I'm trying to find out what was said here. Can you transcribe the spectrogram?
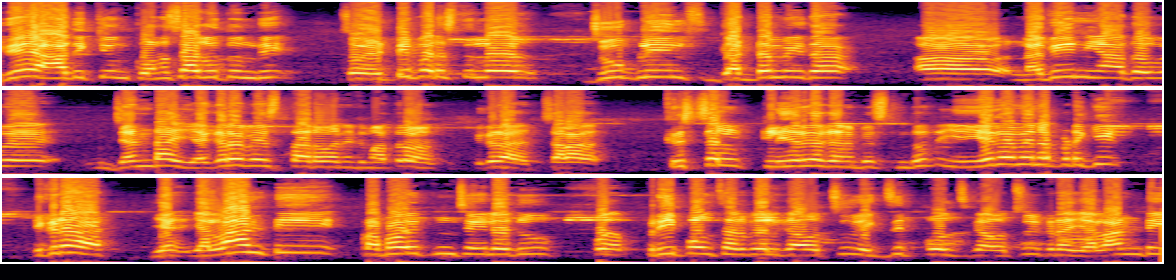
ఇదే ఆధిక్యం కొనసాగుతుంది. సో ఎట్టి పరిస్థితుల్లో జూబ్లీ హిల్స్ గడ్డ మీద ఆ, నవీన్ యాదవే జెండా ఎగరవేస్తారు అనేది మాత్రం ఇక్కడ చాలా క్రిస్టల్ క్లియర్గా కనిపిస్తుంది ఏదేమైనప్పటికీ ఇక్కడ ఎలాంటి ప్రభావితం చేయలేదు. ప్రీ పోల్ సర్వేలు కావచ్చు ఎగ్జిట్ పోల్స్ కావచ్చు ఇక్కడ ఎలాంటి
